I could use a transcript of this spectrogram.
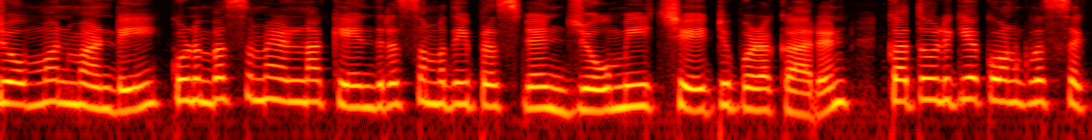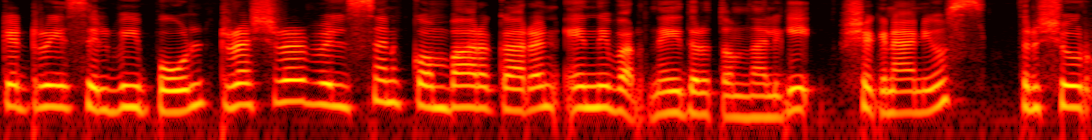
ജോമോൻ മണ്ടി കുടുംബസമ്മേളന കേന്ദ്രസമിതി പ്രസിഡന്റ് ജോമി ചേറ്റുപുഴക്കാരൻ കത്തോലിക്ക Congress secretary Silvy Paul treasurer Wilson Komparakkaran എന്നിവർ നേതൃത്വം നൽകി. ഷെഗ്ന ന്യൂസ് തൃശൂർ.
